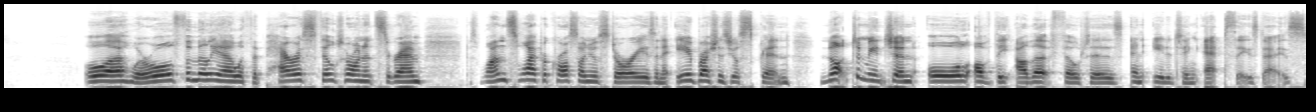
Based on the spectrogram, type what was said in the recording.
Or we're all familiar with the Paris filter on Instagram. Just one swipe across on your stories and it airbrushes your skin, not to mention all of the other filters and editing apps these days.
